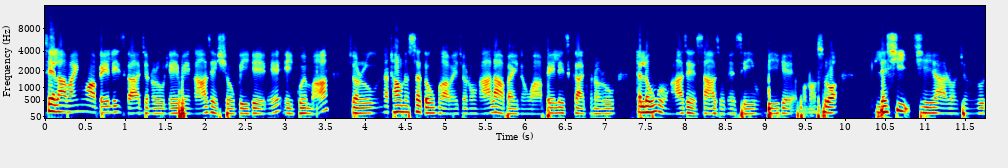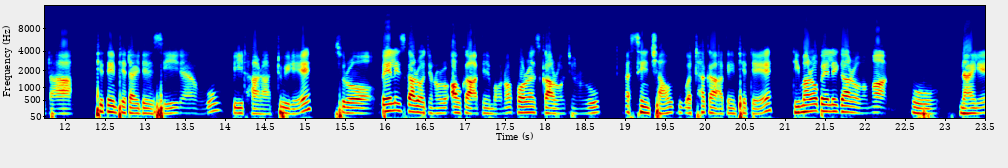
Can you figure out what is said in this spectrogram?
ဆယ်လပိုင်းတုန်းက Palace ကကျွန်တော်တို့ level 90ရှုံးပေးခဲ့တယ်အိမ်ကွင်းမှာကျွန်တော်တို့2023မှာပဲကျွန်တော်9လပိုင်းတုန်းက Palace ကကျွန်တော်တို့တစ်လုံးကို90စားဆိုတဲ့ဈေးကိုပေးခဲ့တယ်ပေါ့နော်ဆိုတော့လက်ရှိခြေရတော့ကျွန်တော်တို့ဒါဖြစ်တင်ဖြစ်တိုက်တဲ့ဈေးတန်းကိုပေးထားတာတွေ့တယ်ဆိုတော့ Palace ကတော့ကျွန်တော်တို့အောက်ကအသင်းပေါ့နော် Forest ကတော့ကျွန်တော်တို့အဆင်ချောက်သူအထက်ကအသင်းဖြစ်တယ်ဒီမှာတော့ Palace ကတော့မမဟိုနိုင်လဲ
